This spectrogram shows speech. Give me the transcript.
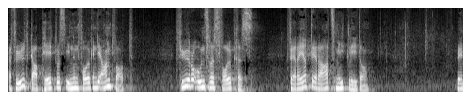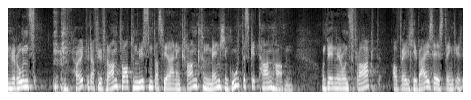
erfüllt, gab Petrus ihnen folgende Antwort. Führer unseres Volkes, verehrte Ratsmitglieder, wenn wir uns heute dafür verantworten müssen, dass wir einen kranken Menschen Gutes getan haben, und wenn er uns fragt, auf welche Weise, es denn, äh,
